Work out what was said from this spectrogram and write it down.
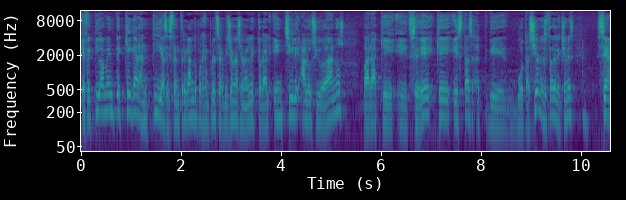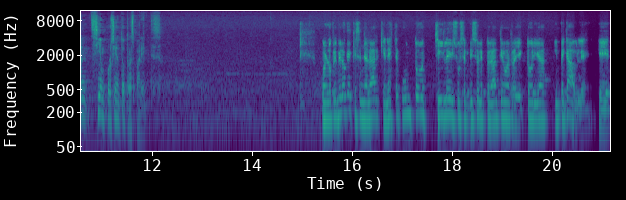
Efectivamente, ¿qué garantías está entregando, por ejemplo, el Servicio Nacional Electoral en Chile a los ciudadanos para que eh, se dé que estas eh, votaciones, estas elecciones sean 100% transparentes? Bueno, lo primero que hay que señalar que en este punto Chile y su servicio electoral tienen una trayectoria impecable. Eh,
